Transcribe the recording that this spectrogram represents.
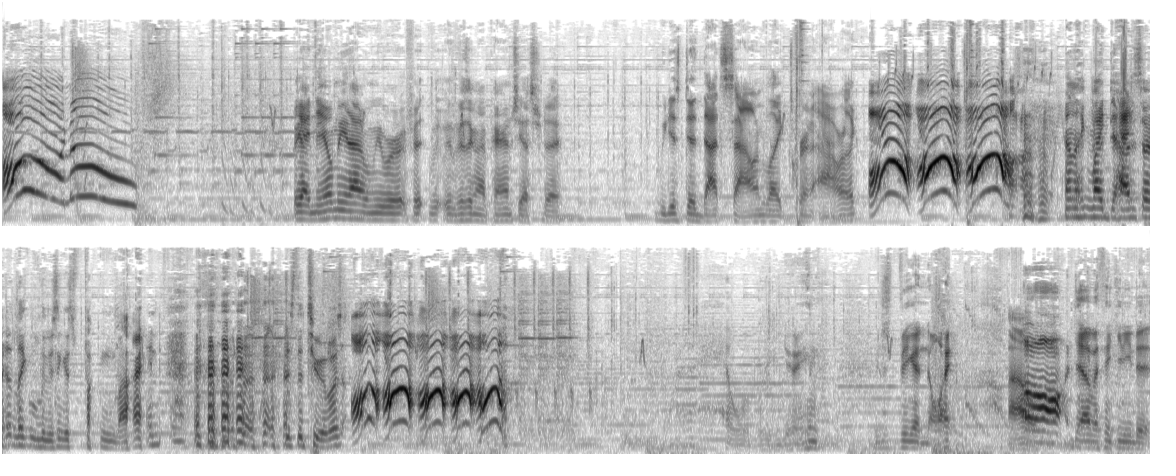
oh no! But yeah, Naomi and I, when we were visiting my parents yesterday, we just did that sound like for an hour, like ah ah ah, and like my dad started like losing his fucking mind. just the two of us, ah ah ah ah ah. hell were you doing? You're just being annoying. Ow. Oh, Dev, I think you need to.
